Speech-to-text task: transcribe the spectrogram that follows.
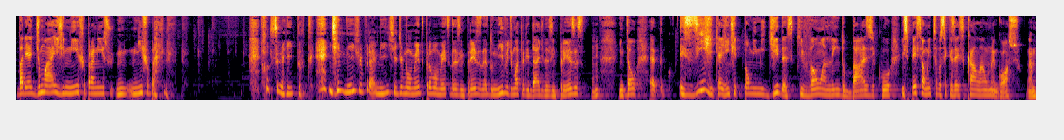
varia demais de nicho para nicho, nicho para Eu tudo. De nicho para nicho, de momento para momento das empresas, né? Do nível de maturidade das empresas. Né? Então, é, exige que a gente tome medidas que vão além do básico, especialmente se você quiser escalar um negócio. Né?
